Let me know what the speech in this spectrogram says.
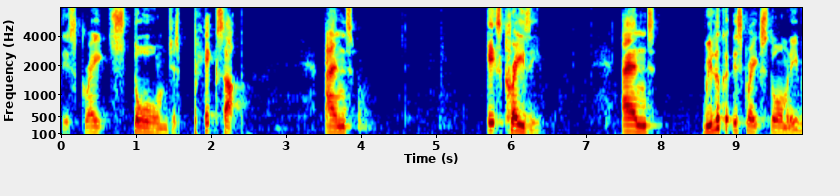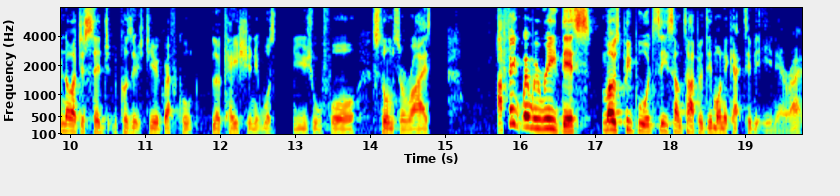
this great storm just picks up. And it's crazy. And we look at this great storm, and even though I just said because of its geographical location, it wasn't usual for storms to arise. I think when we read this, most people would see some type of demonic activity in there, right?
